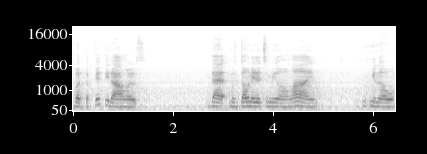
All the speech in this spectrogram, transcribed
But the fifty dollars that was donated to me online, you know,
